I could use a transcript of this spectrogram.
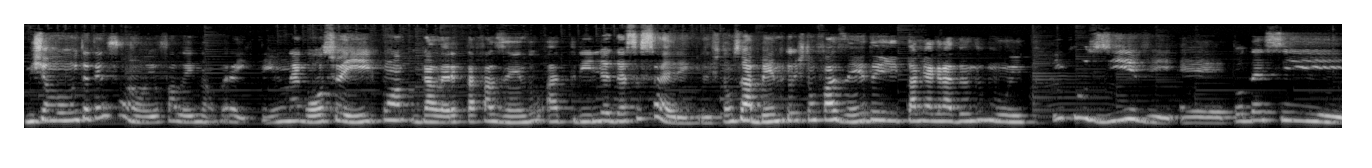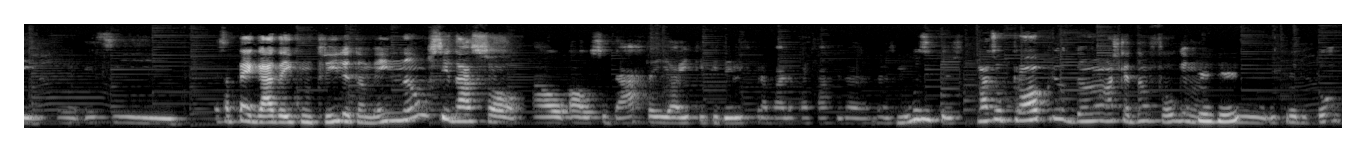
me chamou muita atenção. E eu falei, não, peraí, tem um negócio aí com a galera que tá fazendo a trilha dessa série. Eles estão sabendo o que eles estão fazendo e tá me agradando muito. Inclusive, é, todo esse, é, esse essa pegada aí com trilha também não se dá só ao, ao Siddhartha e à equipe dele que trabalha com a parte da, das músicas, mas o próprio Dan, acho que é Dan Fogelman, uhum. o, o, produtor,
